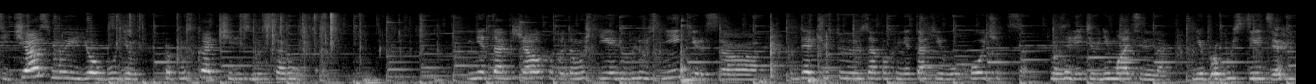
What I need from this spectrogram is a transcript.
Сейчас мы ее будем пропускать через мясорубку. Мне так жалко, потому что я люблю сникерс, а когда я чувствую запах, мне так его хочется. Смотрите внимательно, не пропустите.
